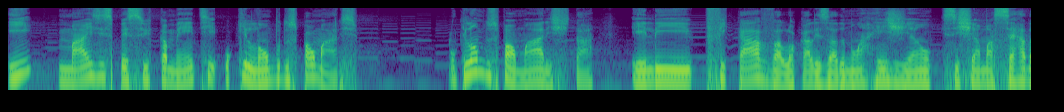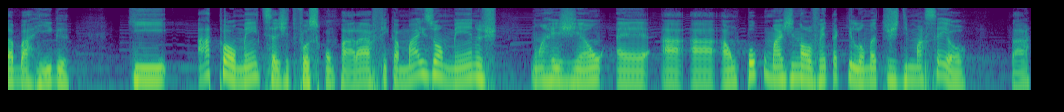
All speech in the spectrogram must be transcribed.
E, mais especificamente, o Quilombo dos Palmares. O Quilombo dos Palmares, tá? Ele ficava localizado numa região que se chama Serra da Barriga, que atualmente, se a gente fosse comparar, fica mais ou menos numa região é, a, a, a, um pouco mais de 90 quilômetros de Maceió, tá?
